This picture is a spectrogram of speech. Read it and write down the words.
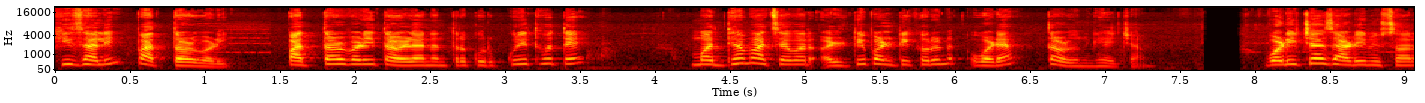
ही झाली पातळ वडी. पातळ वडी तळल्यानंतर कुरकुरीत होते. मध्यम आचेवर करून वड्या तळून घ्यायच्या. वडीच्या जाडीनुसार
